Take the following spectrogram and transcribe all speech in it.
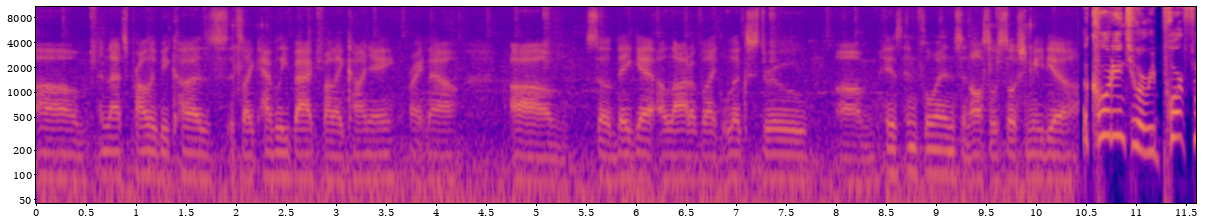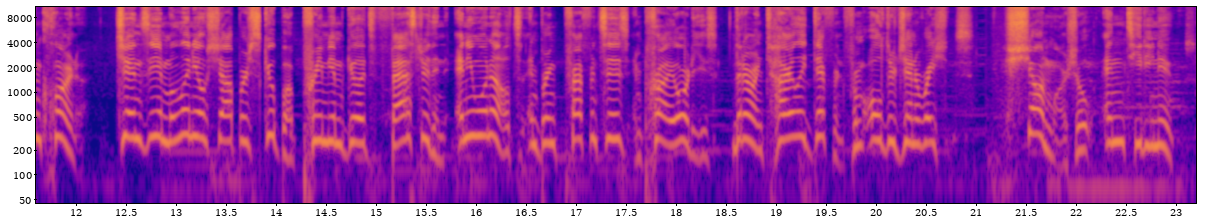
um, and that's probably because it's like heavily backed by like Kanye right now. Um, so they get a lot of like looks through um, his influence and also social media. According to a report from Klarna, Gen Z and millennial shoppers scoop up premium goods faster than anyone else and bring preferences and priorities that are entirely different from older generations. Sean Marshall, NTD News.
